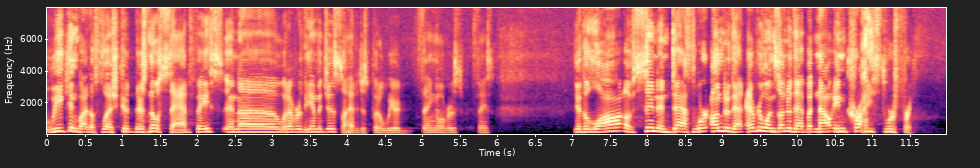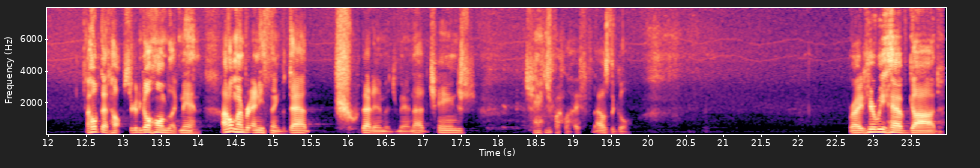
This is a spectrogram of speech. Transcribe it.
Weakened by the flesh could there's no sad face in uh, whatever the image is, so I had to just put a weird thing over his face. Yeah, the law of sin and death, we're under that. Everyone's under that, but now in Christ we're free. I hope that helps. You're going to go home like, man, I don't remember anything, but that, whew, that image, man, that changed, changed my life. That was the goal. Right? Here we have God,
